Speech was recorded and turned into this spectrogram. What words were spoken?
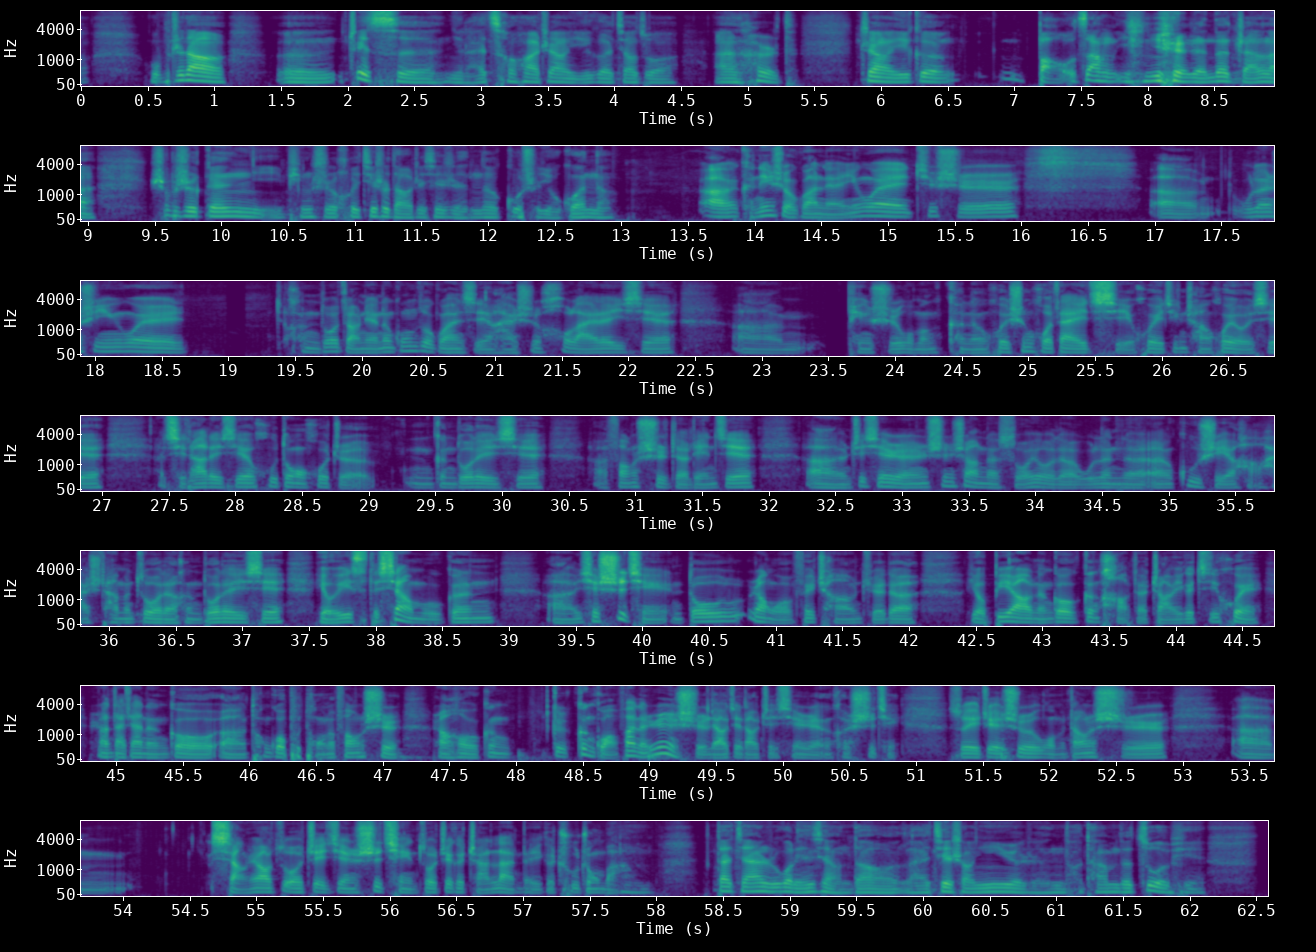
我不知道，嗯，这次你来策划这样一个叫做。Unhurt，这样一个宝藏音乐人的展览，是不是跟你平时会接触到这些人的故事有关呢？啊，肯定是有关联，因为其实，呃，无论是因为很多早年的工作关系，还是后来的一些，啊，平时我们可能会生活在一起，会经常会有一些其他的一些互动，或者嗯，更多的一些。啊，方式的连接，啊，这些人身上的所有的，无论的呃故事也好，还是他们做的很多的一些有意思的项目跟啊一些事情，都让我非常觉得有必要能够更好的找一个机会，让大家能够呃通过不同的方式，然后更更更广泛的认识、了解到这些人和事情。所以这也是我们当时想要做这件事情、做这个展览的一个初衷吧。大家如果联想到来介绍音乐人和他们的作品，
